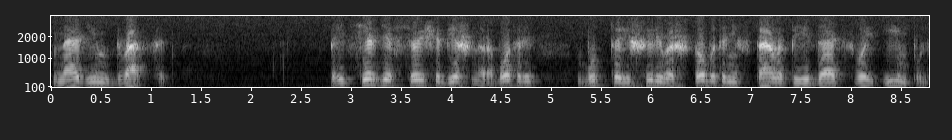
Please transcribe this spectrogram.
на 1.20». Предсердия все еще бешено работали, будто решили во что бы то ни стало передать свой импульс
